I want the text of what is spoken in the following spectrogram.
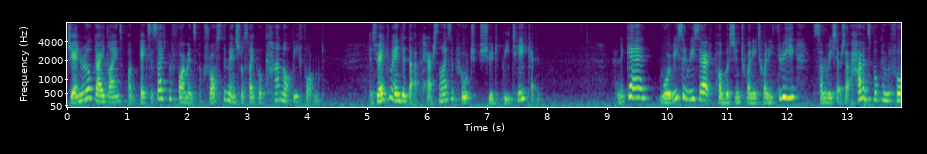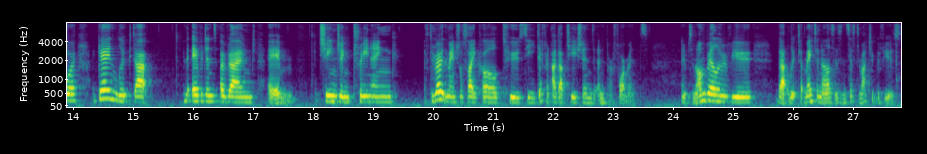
general guidelines on exercise performance across the menstrual cycle cannot be formed. It's recommended that a personalised approach should be taken. And again, more recent research published in 2023, some research that I haven't spoken before, again looked at the evidence around um, changing training throughout the menstrual cycle to see different adaptations in performance. And it was an umbrella review that looked at meta analysis and systematic reviews.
